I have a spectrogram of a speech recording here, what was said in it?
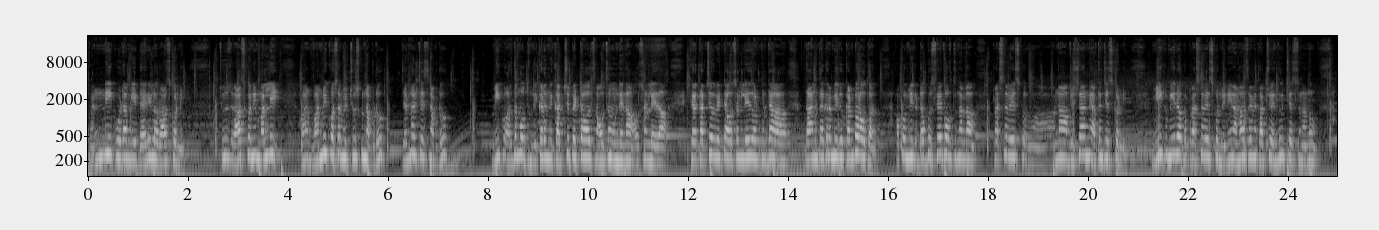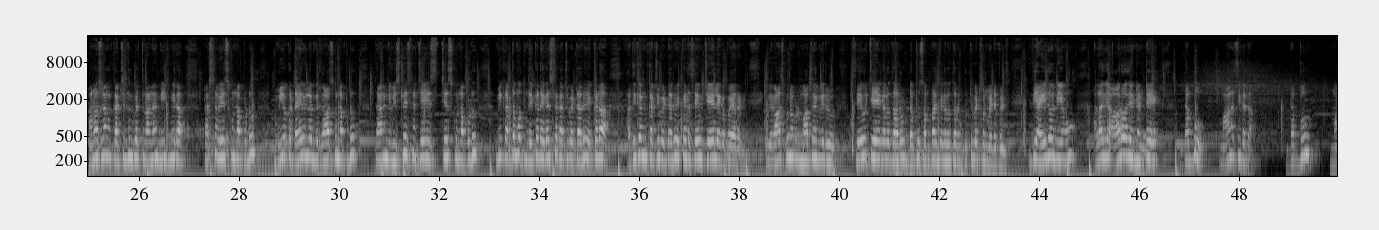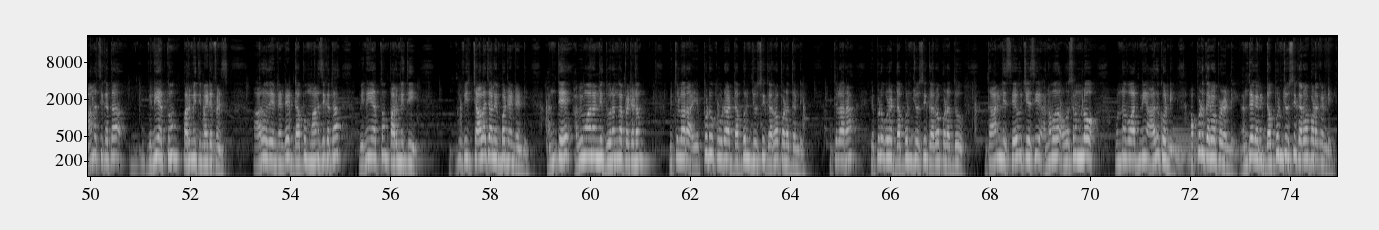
ఇవన్నీ కూడా మీ డైరీలో రాసుకోండి. చూసి రాసుకొని మళ్ళీ వన్ వన్ వీక్ ఒకసారి మీరు చూసుకున్నప్పుడు జర్నల్ చేసినప్పుడు మీకు అర్థమవుతుంది ఇక్కడ నేను ఖర్చు పెట్టవలసిన అవసరం ఉండేనా అవసరం లేదా? ఇక్కడ ఖర్చు పెట్టే అవసరం లేదు అనుకుంటే దాని దగ్గర మీరు కంట్రోల్ అవుతారు. అప్పుడు మీకు డబ్బు సేఫ్ అవుతుందన్న ప్రశ్న వేసుకో అన్న విషయాన్ని అర్థం చేసుకోండి. మీకు మీరే ఒక ప్రశ్న వేసుకోండి. నేను అనవసరమైన ఖర్చు ఎందుకు చేస్తున్నాను? అనవసరంగా ఖర్చు ఎందుకు పెడుతున్నానని మీకు మీరు ప్రశ్న వేసుకున్నప్పుడు మీ యొక్క డైరీలో మీరు రాసుకున్నప్పుడు దానిని విశ్లేషణ చే చేసుకున్నప్పుడు మీకు అర్థమవుతుంది ఎక్కడ ఎగస్ట్రా ఖర్చు పెట్టారు ఎక్కడ అధికంగా ఖర్చు పెట్టారు ఎక్కడ సేవ్ చేయలేకపోయారని. ఇవి రాసుకున్నప్పుడు మాత్రమే మీరు సేవ్ చేయగలుగుతారు డబ్బు సంపాదించగలుగుతారు అని గుర్తుపెట్టుకోండి మై డిఫెండ్స్ ఇది ఐదో నియమం. అలాగే ఆరోది ఏంటంటే డబ్బు మానసికత. డబ్బు మానసికత వినయత్వం పరిమితి. మై డిఫరెన్స్ ఆరోది ఏంటంటే డబ్బు మానసికత వినయత్వం పరిమితి. ఇవి చాలా చాలా ఇంపార్టెంట్ అండి. అంతే అభిమానాన్ని దూరంగా పెట్టడం. మిత్రులారా ఎప్పుడు కూడా డబ్బును చూసి గర్వపడొద్దండి. మిత్రులారా ఎప్పుడు కూడా డబ్బుని చూసి గర్వపడద్దు. దానిని సేవ్ చేసి అనవ అవసరంలో ఉన్న వారిని ఆదుకోండి. అప్పుడు గర్వపడండి. అంతేగాని డబ్బును చూసి గర్వపడకండి.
